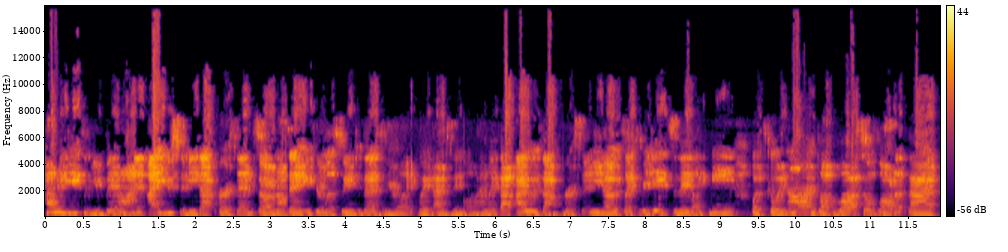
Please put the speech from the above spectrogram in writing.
how many dates have you been on? And i used to be that person so i'm not saying if you're listening to this and you're like wait i'm single and i'm like that? I was that person you know? It's like three dates do they like me what's going on blah blah blah. So a lot of that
